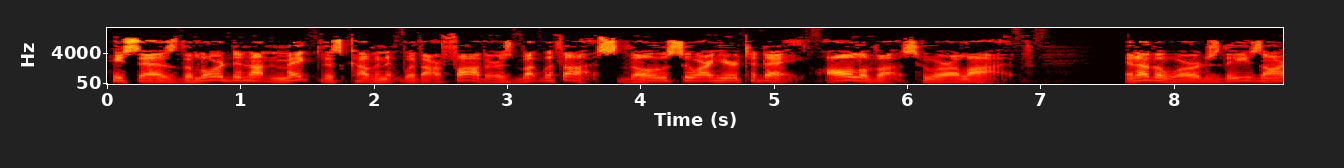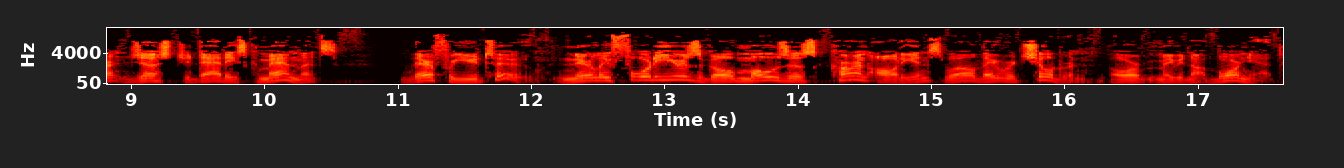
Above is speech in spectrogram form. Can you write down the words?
He says, The Lord did not make this covenant with our fathers, but with us, those who are here today, all of us who are alive. In other words, these aren't just your daddy's commandments, they're for you too. Nearly 40 years ago, Moses' current audience, well, they were children, or maybe not born yet.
